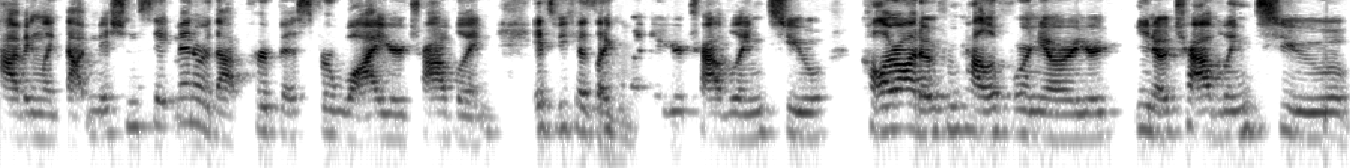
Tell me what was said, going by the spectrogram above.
having like that mission statement or that purpose for why you're traveling it's because like mm-hmm. whether you're traveling to colorado from california or you're you know traveling to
